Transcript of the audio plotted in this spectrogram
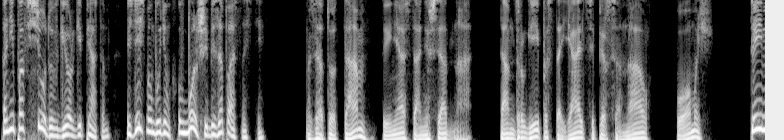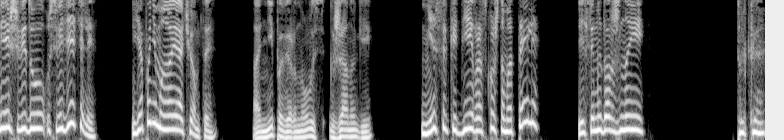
Они повсюду в Георге Пятом. Здесь мы будем в большей безопасности. Зато там ты не останешься одна. Там другие постояльцы, персонал, помощь. Ты имеешь в виду свидетели? Я понимаю, о чем ты. Анни повернулась к Жану Ги. Несколько дней в роскошном отеле? Если мы должны... Только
